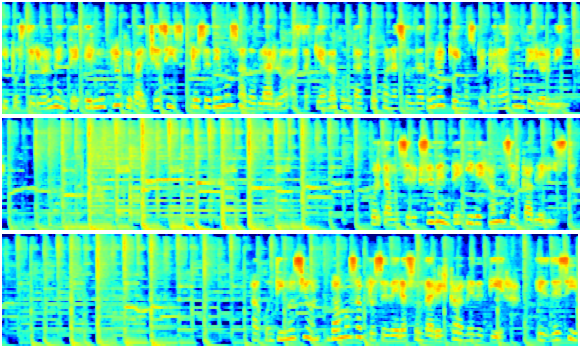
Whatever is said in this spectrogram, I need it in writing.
y posteriormente el núcleo que va al chasis procedemos a doblarlo hasta que haga contacto con la soldadura que hemos preparado anteriormente. Cortamos el excedente y dejamos el cable listo. Continuación vamos a proceder a soldar el cable de tierra, es decir,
